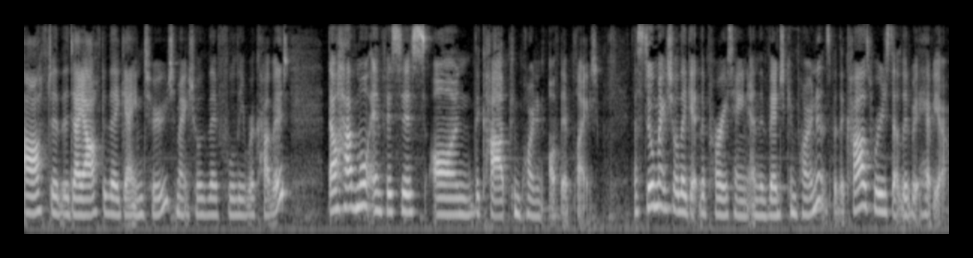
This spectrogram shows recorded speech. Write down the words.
after the day after their game too to make sure that they're fully recovered, they'll have more emphasis on the carb component of their plate. They'll still make sure they get the protein and the veg components, but the carbs were just that little bit heavier.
